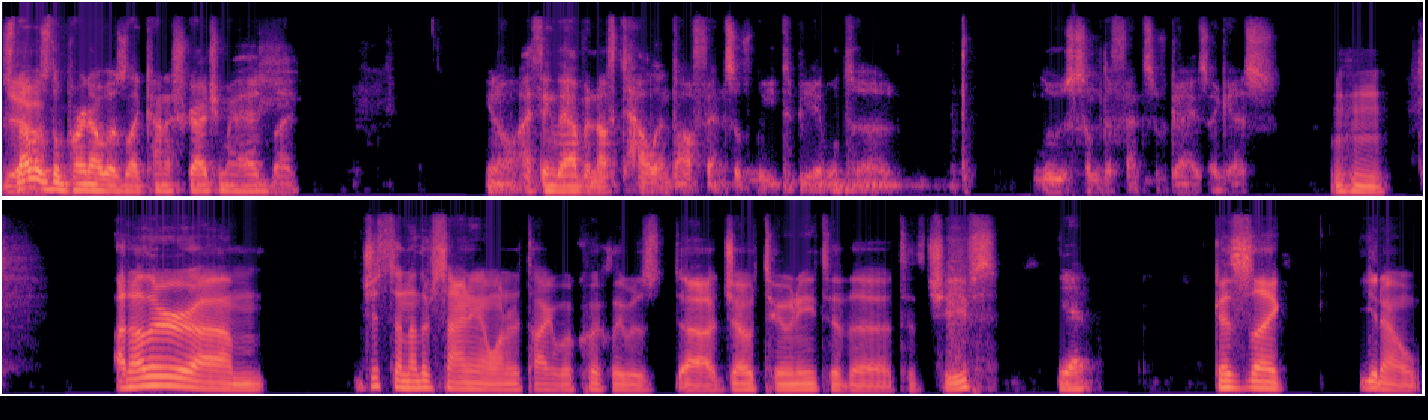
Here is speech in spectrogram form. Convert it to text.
So Yeah. that was the part I was like kind of scratching my head, but you know, I think they have enough talent offensively to be able to lose some defensive guys, I guess. mhm. Another um, just another signing I wanted to talk about quickly was uh, Joe Thuney to the to the Chiefs. Yeah. because like you know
